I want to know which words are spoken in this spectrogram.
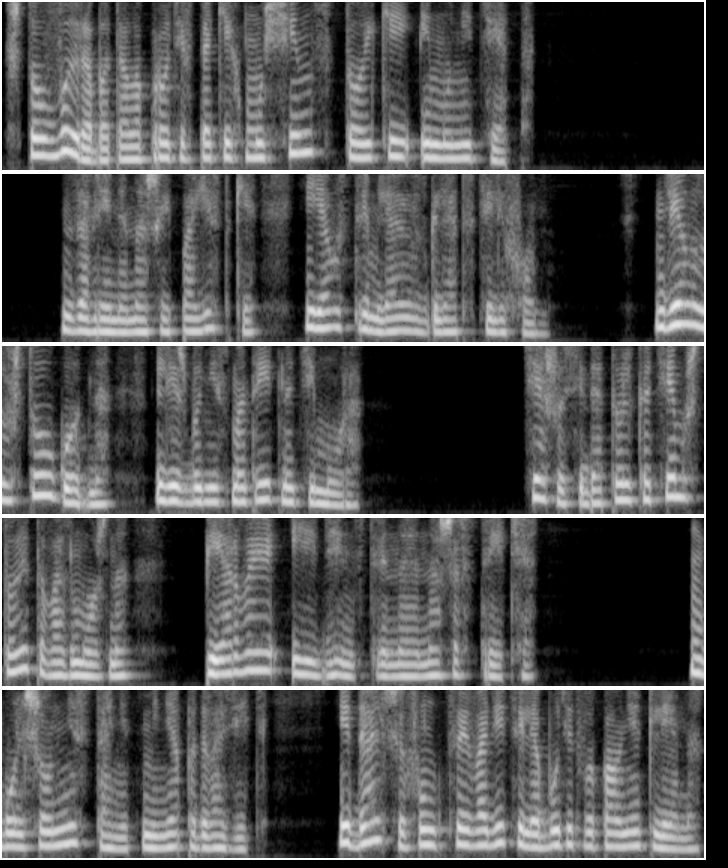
что выработала против таких мужчин стойкий иммунитет. За время нашей поездки я устремляю взгляд в телефон. Делаю что угодно, лишь бы не смотреть на Тимура. Тешу себя только тем, что это возможно. Первая и единственная наша встреча. Больше он не станет меня подвозить. И дальше функции водителя будет выполнять Лена.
